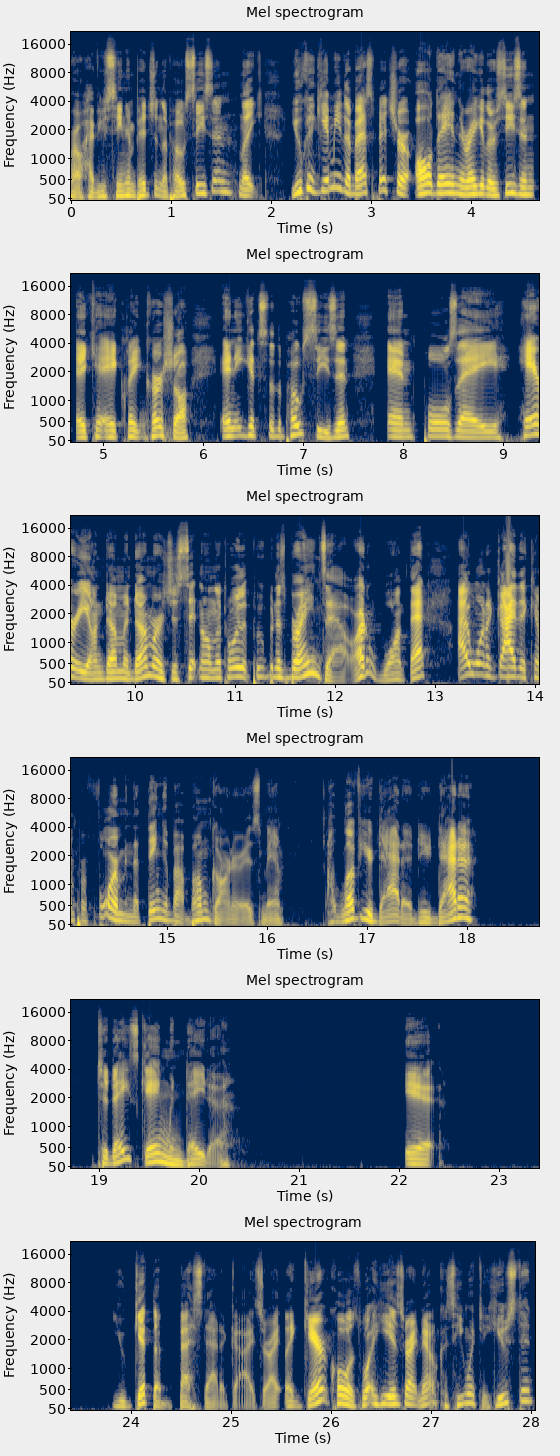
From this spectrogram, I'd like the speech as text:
Bro, have you seen him pitch in the postseason? Like, you can give me the best pitcher all day in the regular season, aka Clayton Kershaw, and he gets to the postseason and pulls a Harry on Dumb and Dumber, is just sitting on the toilet pooping his brains out. I don't want that. I want a guy that can perform. And the thing about Bumgarner is, man, I love your data, dude. Data, today's game when data, it you get the best out of guys, right? Like Gerrit Cole is what he is right now because he went to Houston,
